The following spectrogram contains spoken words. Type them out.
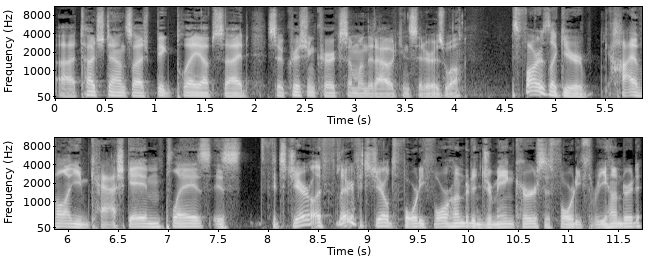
uh, touchdown slash big play upside. So Christian Kirk's someone that I would consider as well. As far as like your high volume cash game plays, is Fitzgerald, if Larry Fitzgerald's 4,400 and Jermaine Kearse is 4,300,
